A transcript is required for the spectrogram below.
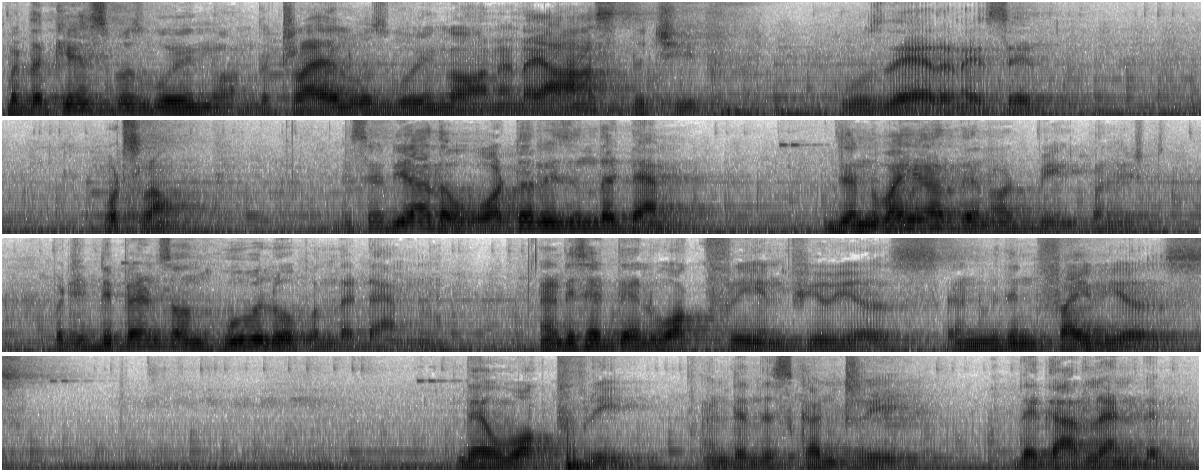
But the case was going on, the trial was going on, and I asked the chief who was there and I said, What's wrong? He said, Yeah, the water is in the dam. Then why are they not being punished? But it depends on who will open the dam. And he said they'll walk free in few years. And within five years, they walked free. And in this country, they garland them.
